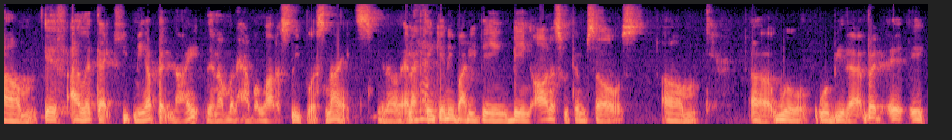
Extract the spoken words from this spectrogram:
um, if I let that keep me up at night, then I'm going to have a lot of sleepless nights, you know. And I think anybody being being honest with themselves um, uh, will will be that. But it, it,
